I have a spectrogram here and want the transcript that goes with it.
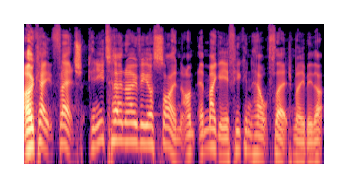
Okay, Fletch, can you turn over your sign? Um, Maggie, if you can help Fletch, maybe that.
